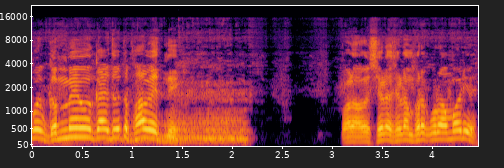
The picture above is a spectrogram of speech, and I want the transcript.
કોઈ ગમે એવો ગાય દો તો ફાવે જ નહીં. પણ હવે છેડા છેડા ફરક કરવા મળ્યો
